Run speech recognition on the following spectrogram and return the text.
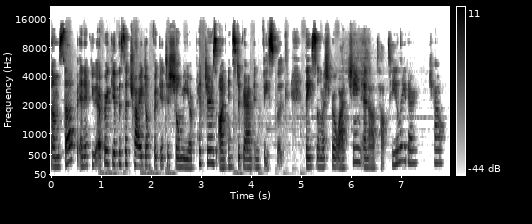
thumbs up. And if you ever give this a try, don't forget to show me your pictures on Instagram and Facebook. Thanks so much for watching and I'll talk to you later. Ciao!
